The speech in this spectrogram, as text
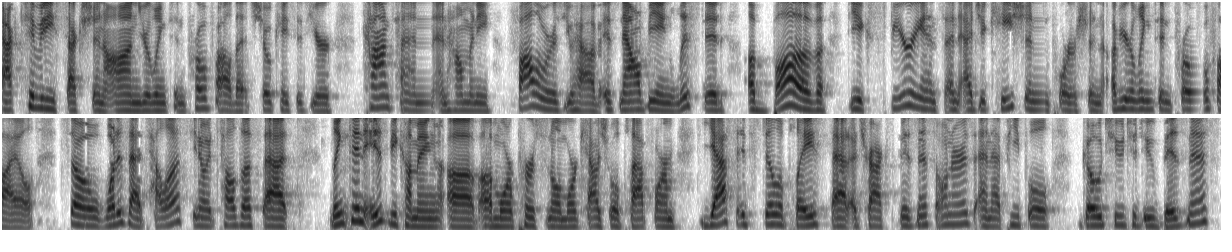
activity section on your LinkedIn profile that showcases your content and how many followers you have is now being listed above the experience and education portion of your LinkedIn profile. So, what does that tell us? You know, it tells us that LinkedIn is becoming a, a, more personal, more casual platform. Yes, it's still a place that attracts business owners and that people go to to do business.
